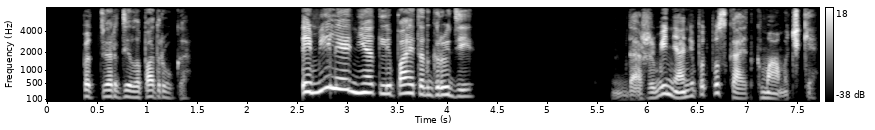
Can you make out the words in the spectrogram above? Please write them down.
— подтвердила подруга. «Эмилия не отлипает от груди». «Даже меня не подпускает к мамочке»,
